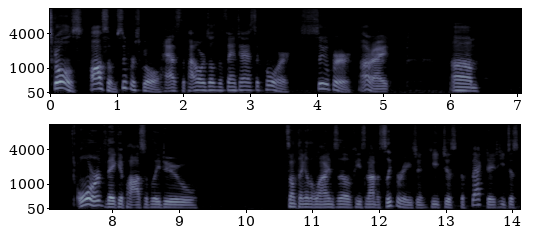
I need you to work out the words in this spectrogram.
Skrulls, awesome. Super Skrull has the powers of the Fantastic Four. Super. All right. Um, or they could possibly do something of the lines of he's not a sleeper agent. He just defected. He just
